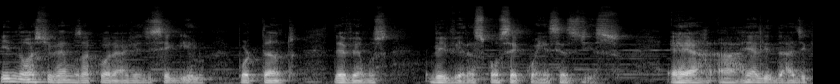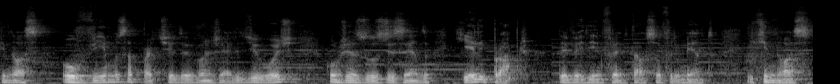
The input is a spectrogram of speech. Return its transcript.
e nós tivemos a coragem de segui-lo. Portanto, devemos viver as consequências disso. É a realidade que nós ouvimos a partir do Evangelho de hoje, com Jesus dizendo que ele próprio deveria enfrentar o sofrimento e que nós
